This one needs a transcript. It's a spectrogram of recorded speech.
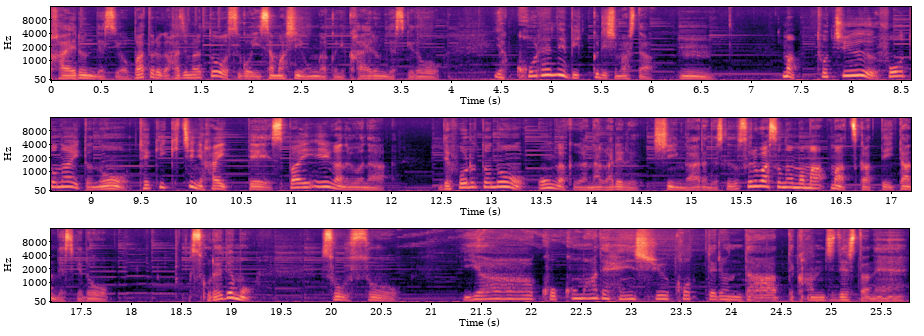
変えるんですよ。バトルが始まるとすごい勇ましい音楽に変えるんですけど、いや、これね、びっくりしました。うん。まあ、途中、フォートナイトの敵基地に入って、スパイ映画のようなデフォルトの音楽が流れるシーンがあるんですけど、それはそのまま、まあ、使っていたんですけど、それでも、そうそう、いやー、ここまで編集凝ってるんだって感じでしたね。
